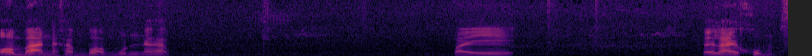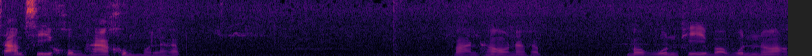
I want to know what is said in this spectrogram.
ออมบ้านนะครับ บอกบุญนะครับ ไป หลายๆคุมสามสี่คุมหาคุมหมดแล้วครับบานเฮานะครับ บอกบุญพีบอกบุญน้อง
